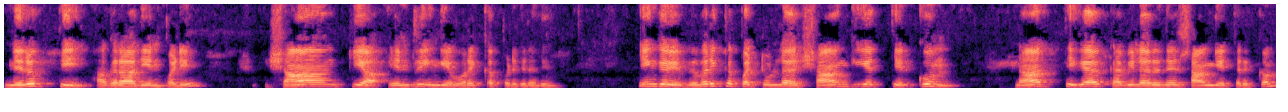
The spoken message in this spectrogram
நிருப்தி அகராதியின்படி ஷாங்கியா என்று இங்கே உரைக்கப்படுகிறது. இங்கு விவரிக்கப்பட்டுள்ள சாங்கியத்திற்கும் நாத்திக கபிலரது சாங்கியத்திற்கும்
